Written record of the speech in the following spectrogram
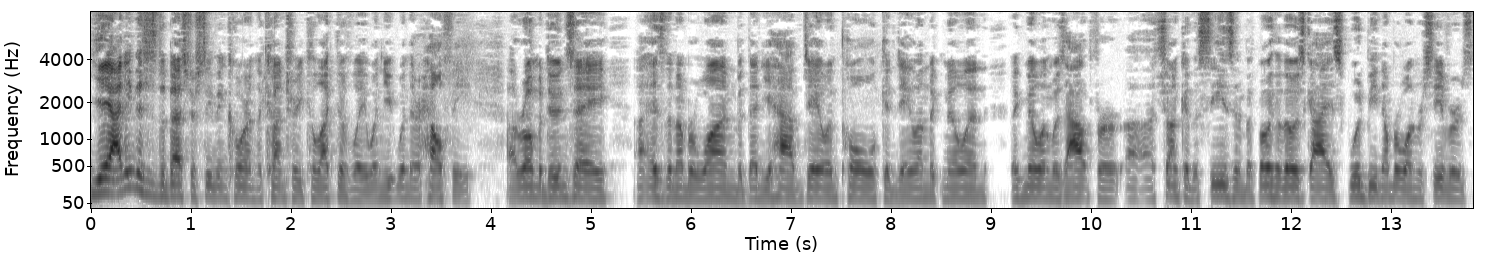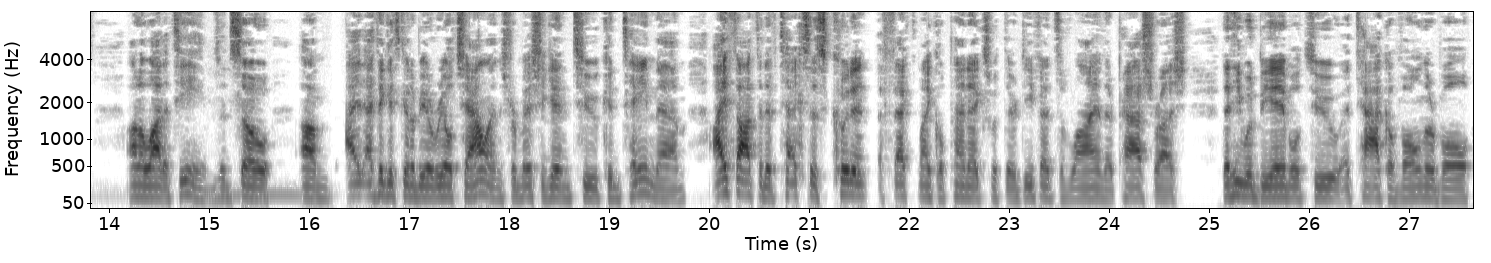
Yeah, I think this is the best receiving corps in the country collectively when you when they're healthy. Uh, Rome Odunze uh, is the number one, but then you have Ja'Lynn Polk and Jalen McMillan. McMillan was out for uh, a chunk of the season, but both of those guys would be number one receivers on a lot of teams, and so um, I, I, think it's going to be a real challenge for Michigan to contain them. I thought that if Texas couldn't affect Michael Penix with their defensive line, their pass rush, that he would be able to attack a vulnerable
